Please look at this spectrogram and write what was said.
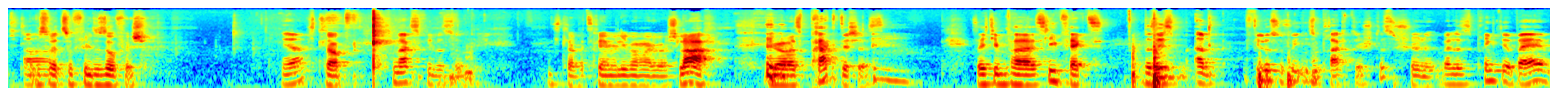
Ich glaube, äh, es wird zu philosophisch. Ja? Ich glaube. Ich mag es philosophisch. Ich glaube, jetzt reden wir lieber mal über Schlaf. über was Praktisches. Soll ich dir ein paar Sleep Facts? Das ist. Ähm, Philosophie ist praktisch, das ist das Schöne, weil es bringt dir bei,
